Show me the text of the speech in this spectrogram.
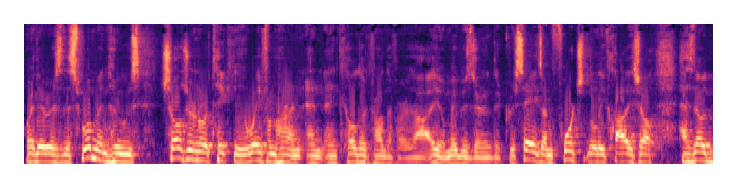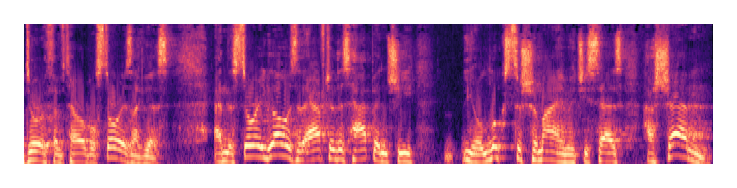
where there was this woman whose children were taken away from her and, and, and killed in front of her. Uh, you know, maybe it was during the Crusades. Unfortunately, Klal Yisrael has no dearth of terrible stories like this. And the story goes that after this happened, she you know, looks to Shamayim and she says, Hashem,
